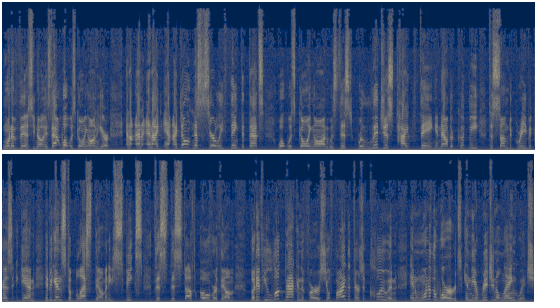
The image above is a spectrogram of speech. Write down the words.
one of this, you know, is that what was going on here? And and, and I and I don't necessarily think that that's what was going on. Was this religious type thing? And now there could be to some degree because again, he begins to bless them and he speaks this this stuff over them. But if you look back in the verse, you'll find that there's a clue in, in one of the words in the original language.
